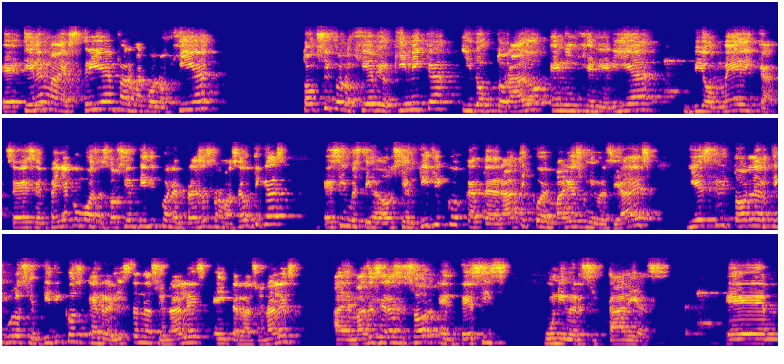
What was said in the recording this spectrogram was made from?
eh, tiene maestría en farmacología, toxicología bioquímica y doctorado en ingeniería biomédica. Se desempeña como asesor científico en empresas farmacéuticas, es investigador científico, catedrático en varias universidades y escritor de artículos científicos en revistas nacionales e internacionales, además de ser asesor en tesis universitarias. Eh,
